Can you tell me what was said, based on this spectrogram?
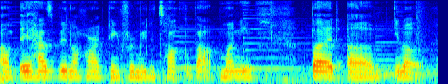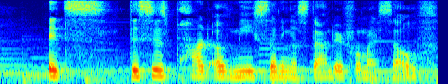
Um, it has been a hard thing for me to talk about money, but um, you know, it's this is part of me setting a standard for myself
